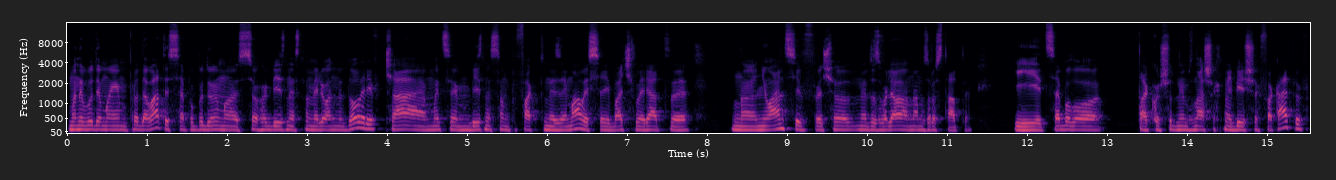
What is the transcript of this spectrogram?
ми не будемо їм продаватися, побудуємо з цього бізнес на мільйони доларів. Хоча ми цим бізнесом по факту не займалися і бачили ряд е, нюансів, що не дозволяло нам зростати. І це було також одним з наших найбільших факапів.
